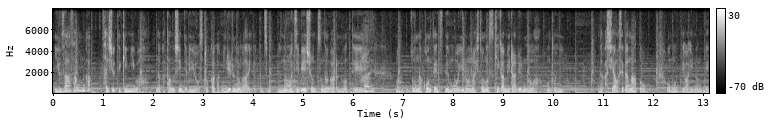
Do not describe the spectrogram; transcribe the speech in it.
ユーザーさんが最終的にはなんか楽しんでる様子とかが見れるのがやっぱ自分のモチベーションにつながるので、はい、まあ、どんなコンテンツでもいろんな人の好きが見られるのは本当になんか幸せだなと思ってはいるんで、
